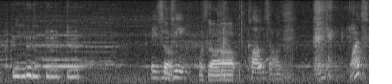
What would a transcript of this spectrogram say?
So- AZG. What's up? Clown song. What?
